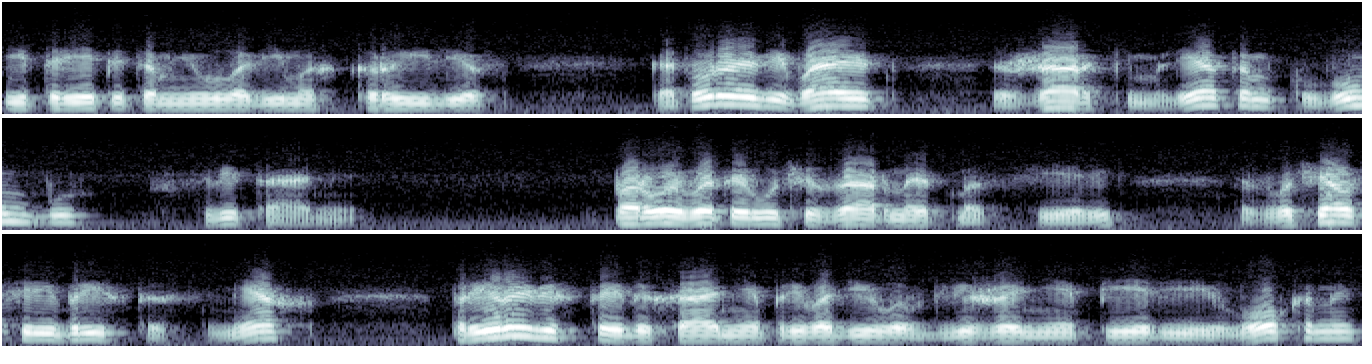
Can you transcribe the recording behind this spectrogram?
и трепетом неуловимых крыльев, которое овивает жарким летом клумбу цветами. Порой в этой лучезарной атмосфере звучал серебристый смех, прерывистое дыхание приводило в движение перья и локоны,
